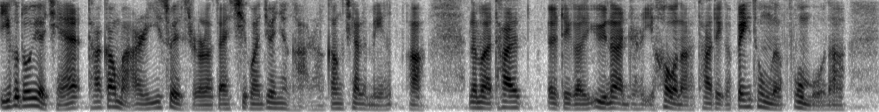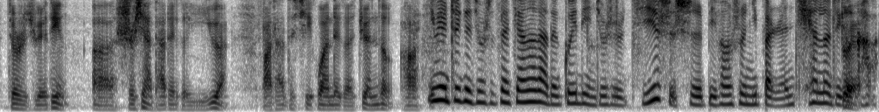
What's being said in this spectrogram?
一个多月前，他刚满二十一岁的时候呢，在器官捐献卡上刚签了名啊。那么他呃这个遇难之以后呢，他这个悲痛的父母呢，就是决定呃实现他这个遗愿，把他的器官这个捐赠啊。因为这个就是在加拿大的规定，就是即使是比方说你本人签了这个卡，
